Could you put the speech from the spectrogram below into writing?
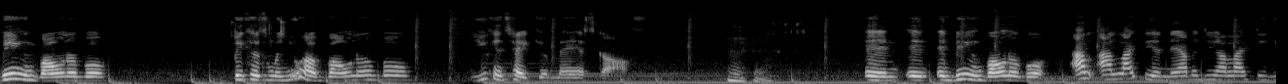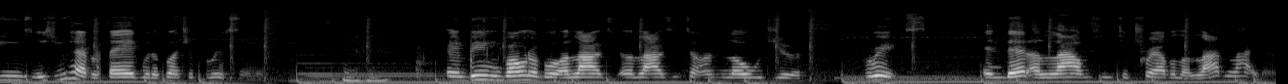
Being vulnerable, because when you are vulnerable, you can take your mask off. Mhm. And and, and being vulnerable, I, I like the analogy I like to use is you have a bag with a bunch of bricks in it. Mhm. And being vulnerable allows allows you to unload your bricks and that allows you to travel a lot lighter.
